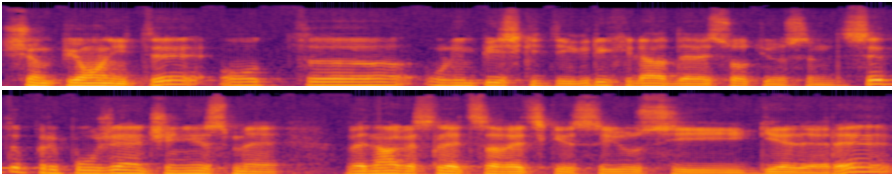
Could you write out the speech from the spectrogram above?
шампионите от а, Олимпийските игри 1980, при положение, че ние сме веднага след Съветския съюз и ГДР,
